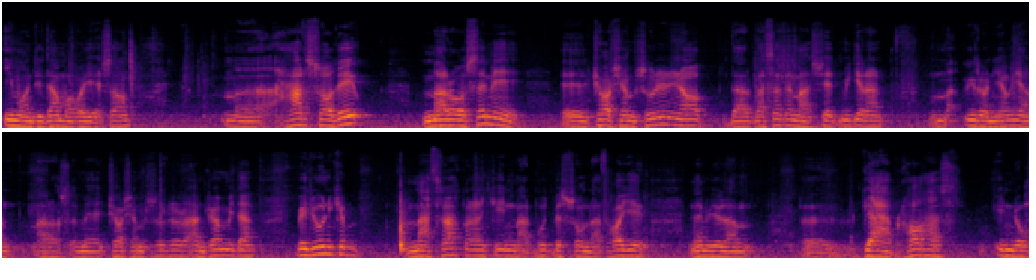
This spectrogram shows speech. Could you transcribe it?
ایمان دیدم آقای احسان هر ساله مراسم چهارشنبه سوری اینا در وسط مسجد می‌گیرن. ایرانی ها میان مراسم چهارشنبه سوری رو انجام میدن. بدونی که مطرح کنن که این مربوط به سنت های نمی‌دونم گبرها هست. این نوع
